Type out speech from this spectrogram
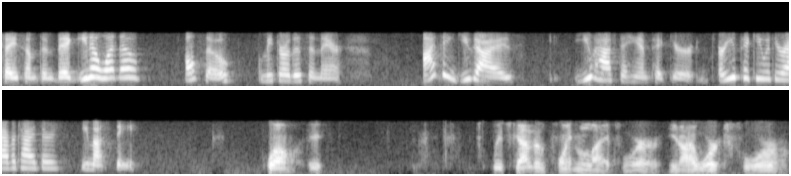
say something big. You know what though? Also, let me throw this in there. I think you guys you have to handpick your. Are you picky with your advertisers? You must be. Well, it, it's gotten to the point in life where you know I worked for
